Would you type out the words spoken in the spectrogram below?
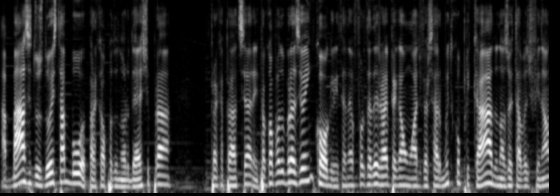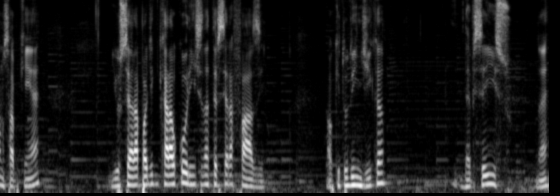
A base dos dois está boa para a Copa do Nordeste e para para Campeonato Cearense. Para a Copa do Brasil é incógnita, né? O Fortaleza vai pegar um adversário muito complicado nas oitavas de final, não sabe quem é. E o Ceará pode encarar o Corinthians na terceira fase. Ao que tudo indica, deve ser isso, né?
